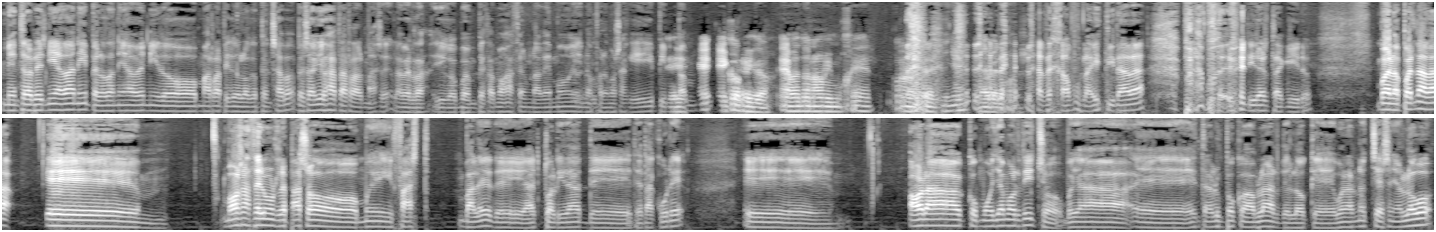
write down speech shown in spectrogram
mientras venía Dani, pero Dani ha venido más rápido de lo que pensaba. Pensaba que ibas a tardar más, eh, la verdad. Y digo, pues empezamos a hacer una demo y nos ponemos aquí, pim Eh, pam. he, he corrido, he abandonado a mi mujer con los tres niños. La has dejado por ahí tirada para poder venir hasta aquí, ¿no? Bueno, pues nada. eh, vamos a hacer un repaso muy fast, ¿vale? De actualidad de, de Takure. Eh, ahora, como ya hemos dicho, voy a eh, entrar un poco a hablar de lo que... Buenas noches, señor Lobo.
